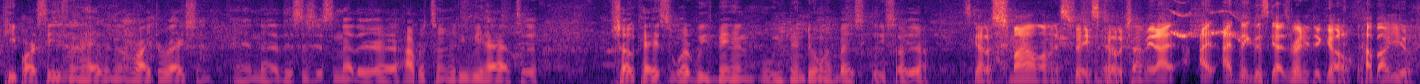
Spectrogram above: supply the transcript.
keep our season heading in the right direction. And uh, this is just another uh, opportunity we have to showcase what we've been we've been doing, basically. So yeah. He's got a smile on his face, Yeah. Coach. I mean, I, I, I think this guy's ready to go. How about you?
